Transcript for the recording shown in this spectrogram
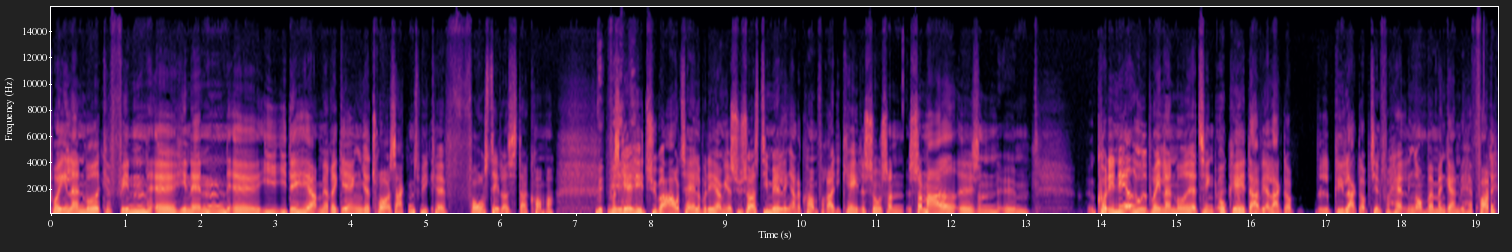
på en eller anden måde kan finde øh, hinanden øh, i, i det her med regeringen. Jeg tror sagtens, vi kan forestille os, der kommer vi, forskellige vi, typer aftaler på det her, men jeg synes også, de meldinger, der kom fra radikale, så sådan, så meget øh, sådan... Øh, koordineret ud på en eller anden måde. Jeg tænkte, okay, der er vi har lagt op blive lagt op til en forhandling om, hvad man gerne vil have for det.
